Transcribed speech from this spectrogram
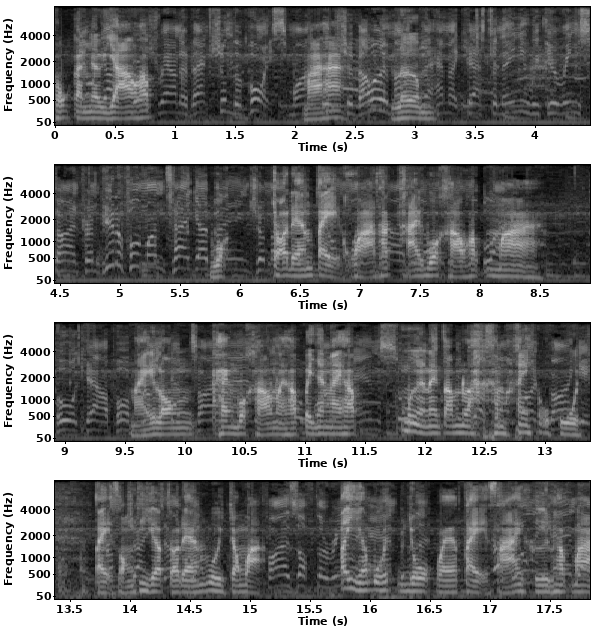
ชกกันยาวๆครับ มาฮะ เริ่มบวกจอแดนเตะขวาทักทายบัวขาวครับมา ไหนลองแข่งบัวขาวหน่อยครับเป็นยังไงครับเหมือนในตำราไหมโอ้โหเตะสองทีครับจอแดนอุ้ยจังหวะไอ้ครับอุ้ยโยกไปเตะซ้ายคืนครับมา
